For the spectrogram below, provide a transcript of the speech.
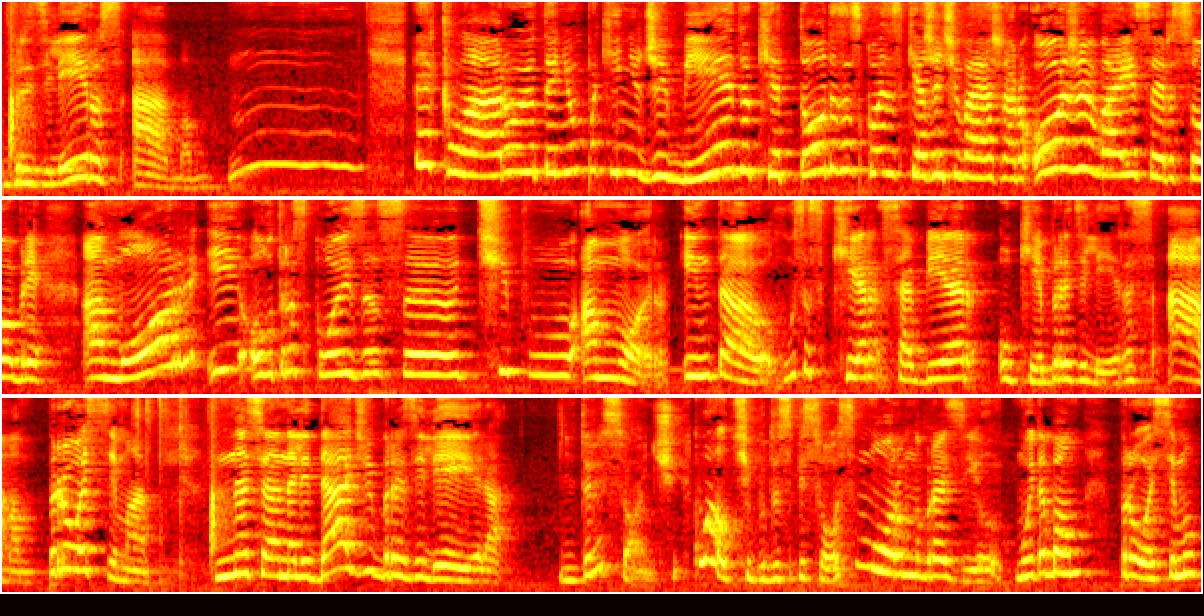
Brasileiros amam. Hum. É claro, eu tenho um pouquinho de medo que todas as coisas que a gente vai achar hoje vai ser sobre amor e outras coisas uh, amor. Então, russas quer saber o que brasileiras amam. Próxima, nacionalidade brasileira. Interessante. Qual tipo das pessoas moram no Brasil? Muito bom. Próximo,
